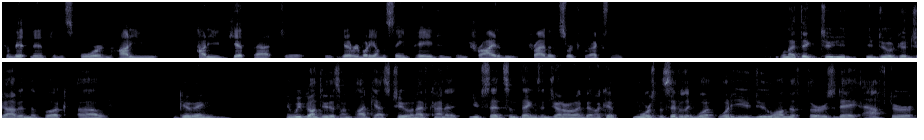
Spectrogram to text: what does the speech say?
commitment to the sport, and how do you how do you get that to, to get everybody on the same page and, and try to be try to search for excellence? Well, and I think too, you you do a good job in the book of giving and we've gone through this on podcasts too and i've kind of you've said some things in general and i've been okay more specifically what what do you do on the thursday after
